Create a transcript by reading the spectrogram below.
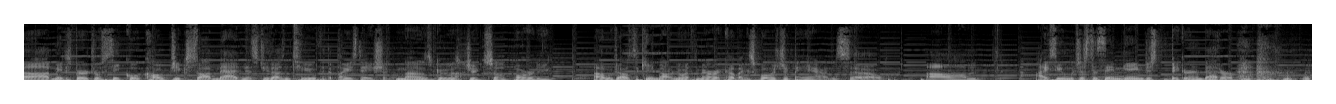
uh, made a spiritual sequel called Jigsaw Madness 2002 for the PlayStation, Not as good as Jigsaw Party. uh, which also came out in North America, like as well as Japan. So, um, I assume it's just the same game, just bigger and better.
